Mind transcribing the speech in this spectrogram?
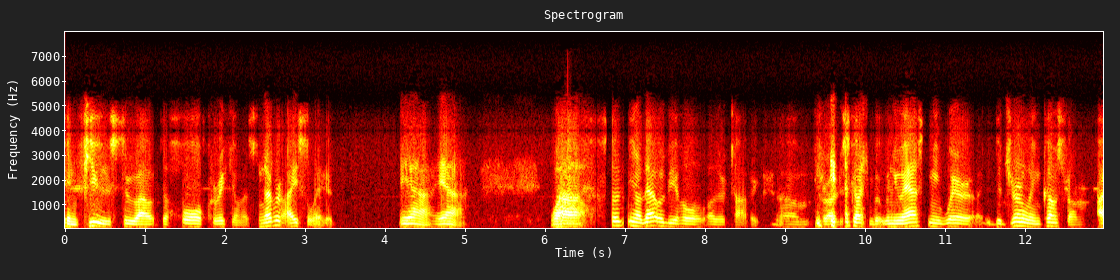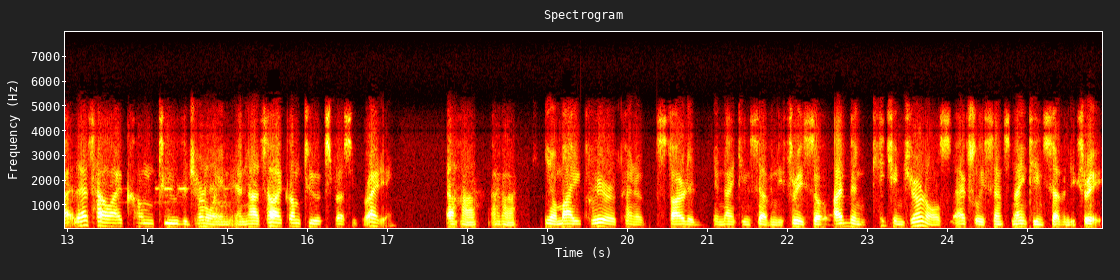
infused throughout the whole curriculum. It's never isolated. Yeah, yeah. Wow. Uh, so you know that would be a whole other topic um, for our discussion. but when you ask me where the journaling comes from, I, that's how I come to the journaling, and that's how I come to expressive writing. Uh huh. Uh huh. You know, my career kind of started in 1973, so I've been teaching journals actually since 1973.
